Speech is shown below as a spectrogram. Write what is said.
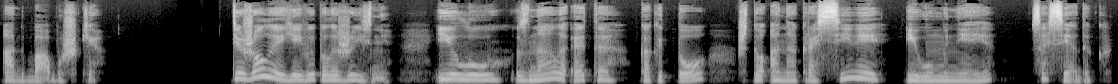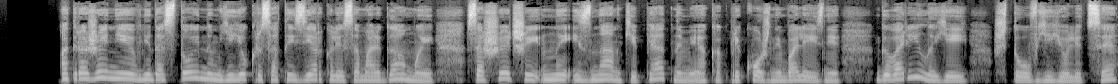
от бабушки. Тяжелая ей выпала жизнь, и Лу знала это, как и то, что она красивее и умнее соседок. Отражение в недостойном ее красоты зеркале с амальгамой, сошедшей наизнанке пятнами, как при кожной болезни, говорило ей, что в ее лице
